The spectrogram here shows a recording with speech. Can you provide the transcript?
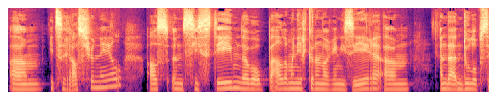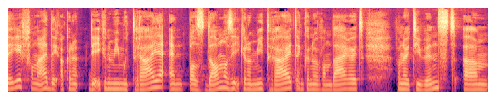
um, iets rationeel, als een systeem dat we op bepaalde manier kunnen organiseren. Um, en dat een doel op zich heeft van ah, de, economie moet draaien. En pas dan, als die economie draait, dan kunnen we van daaruit, vanuit die winst, um,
